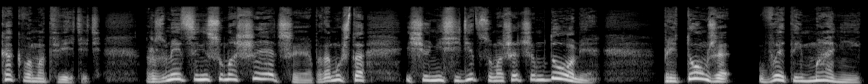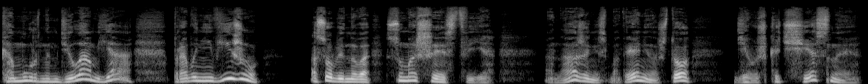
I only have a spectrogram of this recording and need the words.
Как вам ответить? Разумеется, не сумасшедшая, потому что еще не сидит в сумасшедшем доме. При том же в этой мании к амурным делам я, право, не вижу особенного сумасшествия. Она же, несмотря ни на что, девушка честная.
